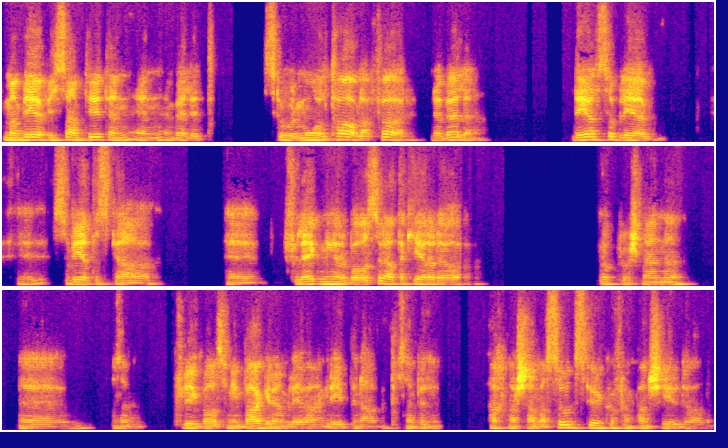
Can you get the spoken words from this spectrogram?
man blev samtidigt en, en, en väldigt stor måltavla för rebellerna. Dels så blev eh, sovjetiska eh, förläggningar och baser attackerade av upprorsmännen. Alltså flygbasen i Bagram blev angripen av till exempel Ahmad Shah Masouds styrkor från Panjshirdal.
